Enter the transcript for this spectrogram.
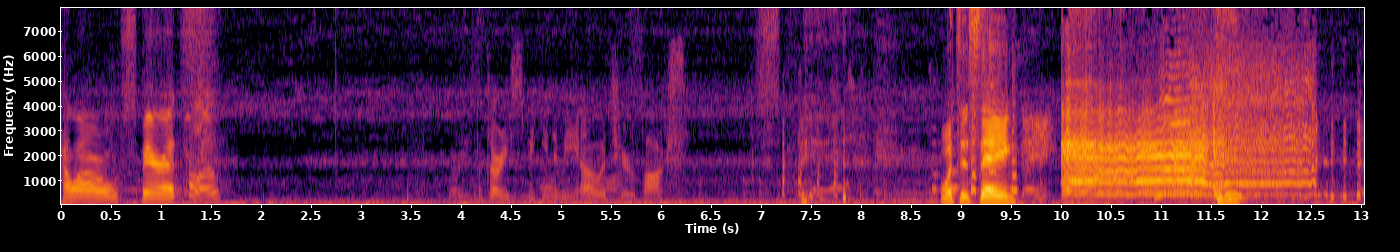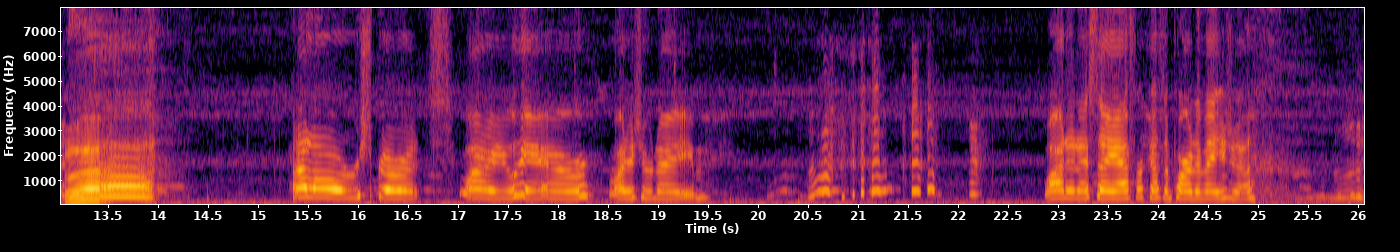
Hello, spirits. Hello. It's already speaking to me. Oh, it's your box. What's it saying? Hello, spirits. Why are you here? What is your name? Why did I say Africa's a part of Asia? I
